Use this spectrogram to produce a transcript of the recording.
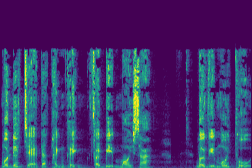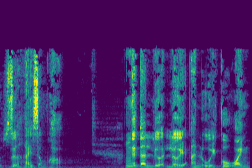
Một đứa trẻ đã thành hình phải bị moi ra Bởi vì mối thù giữa hai dòng họ. Người ta lựa lời an ủi cô Oanh.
